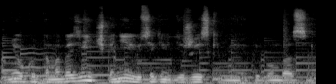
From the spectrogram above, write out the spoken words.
У него какой-то магазинчик, они всякими диджейскими прибамбасами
